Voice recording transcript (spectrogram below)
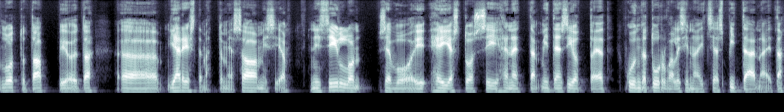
luottotappioita, järjestämättömiä saamisia, niin silloin se voi heijastua siihen, että miten sijoittajat, kuinka turvallisina itse asiassa pitää näitä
